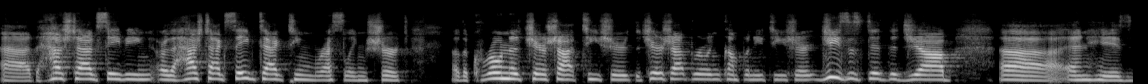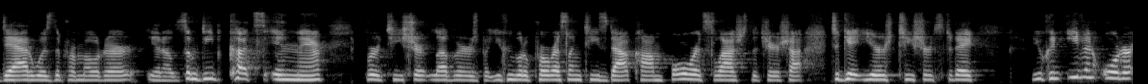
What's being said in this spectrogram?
uh, the hashtag saving or the hashtag save tag team wrestling shirt. Uh, the Corona Chair Shot T-shirt, the Chair Shot Brewing Company T-shirt. Jesus did the job, uh, and his dad was the promoter. You know, some deep cuts in there for t-shirt lovers, but you can go to prowrestlingtees.com forward slash the chair shot to get your t-shirts today. You can even order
